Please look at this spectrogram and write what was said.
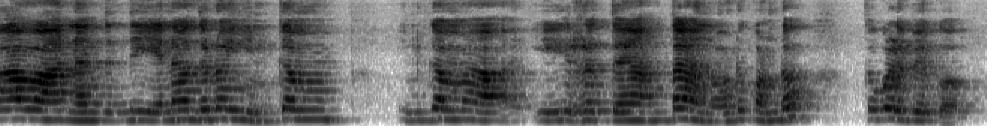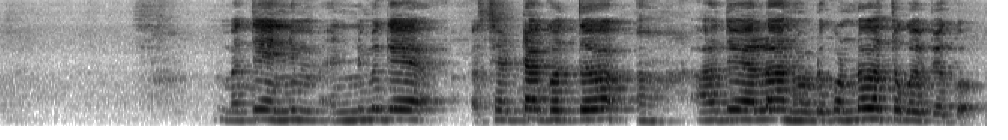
ಆ ವಾಹನದಿಂದ ಏನಾದರೂ ಇನ್ಕಮ್ ಇನ್ಕಮ್ ಇರುತ್ತೆ ಅಂತ ನೋಡಿಕೊಂಡು ತಗೊಳ್ಬೇಕು. ಮತ್ತು ನಿಮ್, ನಿಮಗೆ ಸೆಟ್ ಆಗುತ್ತೋ, ಅದು ಎಲ್ಲ ನೋಡಿಕೊಂಡು ತಗೋಬೇಕು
